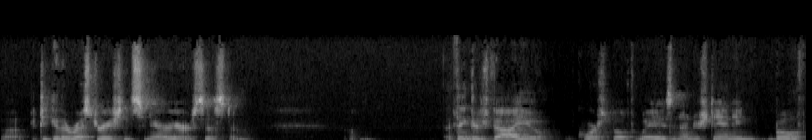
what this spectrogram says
a uh, particular restoration scenario or system. Um, I think there's value, of course, both ways in understanding both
